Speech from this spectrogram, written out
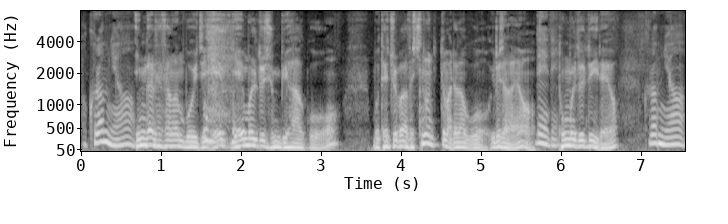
어, 그럼요. 인간 세상은 뭐 이제 예, 예물도 준비하고 뭐 대출 받아서 신혼집도 마련하고 이러잖아요. 네네. 동물들도 이래요? 그럼요.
